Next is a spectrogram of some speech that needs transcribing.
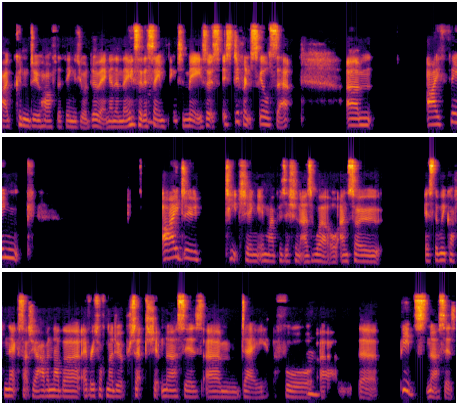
I couldn't do half the things you're doing, and then they say the Mm. same thing to me. So it's it's different skill set. Um, I think I do teaching in my position as well, and so it's the week after next. Actually, I have another every so often I do a preceptorship nurses um, day for Mm. um, the peds nurses,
